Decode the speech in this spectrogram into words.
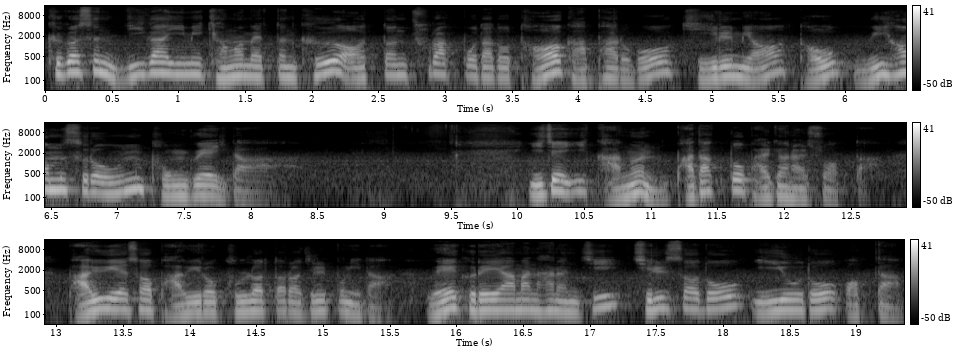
그것은 네가 이미 경험했던 그 어떤 추락보다도 더 가파르고 길며 더욱 위험스러운 붕괴이다. 이제 이 강은 바닥도 발견할 수 없다. 바위에서 바위로 굴러 떨어질 뿐이다. 왜 그래야만 하는지 질서도 이유도 없다.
